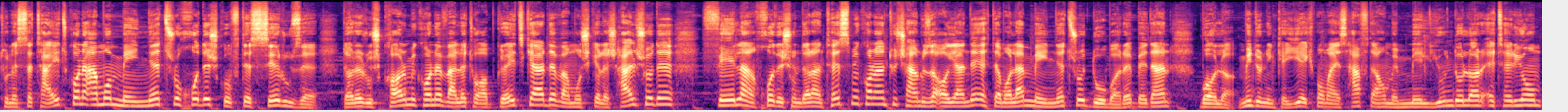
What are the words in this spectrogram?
تونسته تایید کنه اما mainnet رو خودش گفته سه روزه داره روش کار می‌کنه ولی تو upgrade کرده و مشکلش حل شده. فعلا خودشون دارن تست می‌کنن. تو چند روز آینده احتمالا mainnet رو دوباره بدن بالا. می‌دونین که یک ممیز هفت دهم میلیون دلار اتریوم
